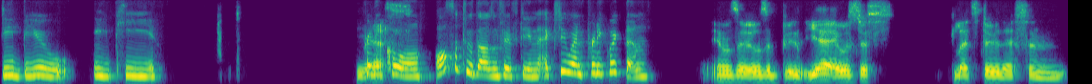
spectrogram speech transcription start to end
debut EP. Pretty cool. Also 2015. Actually went pretty quick then. it was a, it was a yeah it was just let's do this and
